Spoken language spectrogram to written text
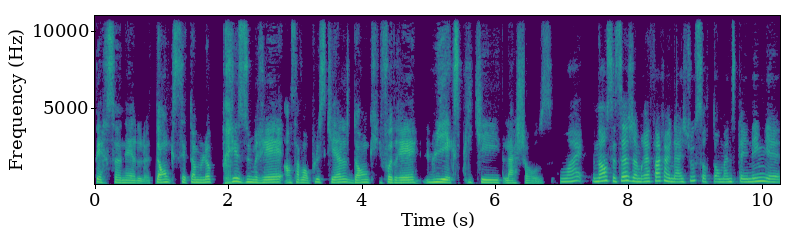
personnelles. Donc, cet homme-là présumerait en savoir plus qu'elle, donc il faudrait lui expliquer la chose. Ouais, non, c'est ça, j'aimerais faire un ajout sur ton mansplaining. Euh,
